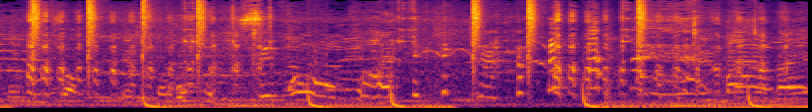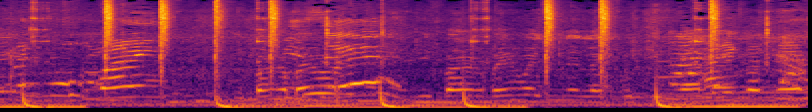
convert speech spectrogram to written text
Nagusok. Ito na. Si Mumay. Iba nga ba? Ay, Mumay. Iba nga ba? Iba nga ba? Wala na lang kutin na. Ay, ko din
